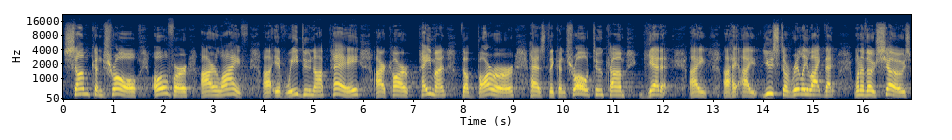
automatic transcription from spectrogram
some control over our life. Uh, if we do not pay our car payment, the borrower has the control to come get it. I, I, I used to really like that one of those shows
